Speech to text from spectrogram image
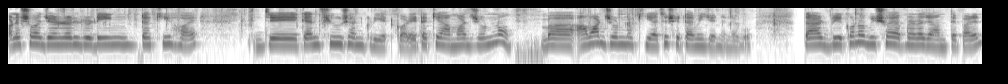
অনেক সময় জেনারেল রিডিংটা কি হয়? যে কনফিউশন ক্রিয়েট করে। এটা কি আমার জন্য বা আমার জন্য কি আছে সেটা আমি জেনে নেব। তার যে কোনো বিষয় আপনারা জানতে পারেন।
